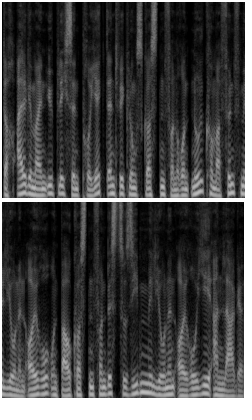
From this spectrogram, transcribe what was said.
doch allgemein üblich sind Projektentwicklungskosten von rund 0,5 Millionen Euro und Baukosten von bis zu 7 Millionen Euro je Anlage.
